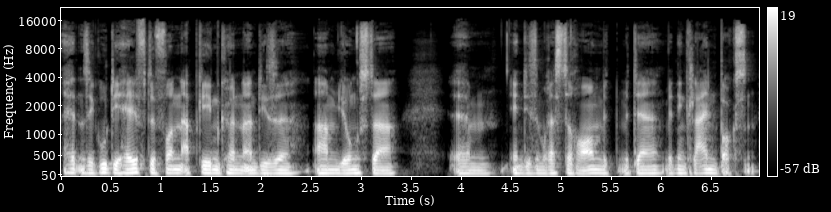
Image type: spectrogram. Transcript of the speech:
hätten sie gut die Hälfte von abgeben können an diese armen Jungs da ähm, in diesem Restaurant mit, mit, der, mit den kleinen Boxen.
